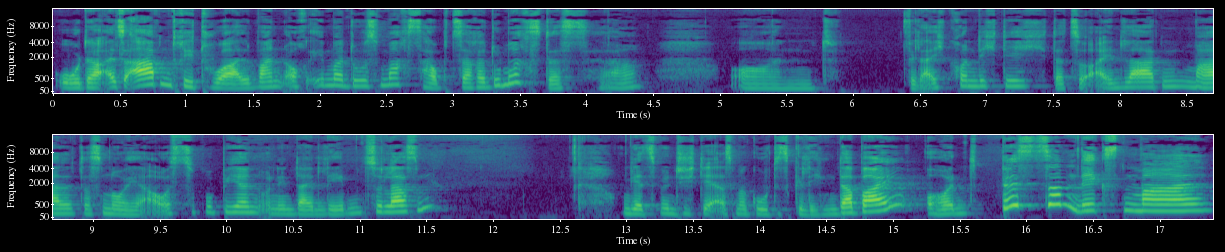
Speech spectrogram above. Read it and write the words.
oder als Abendritual, wann auch immer du es machst. Hauptsache, du machst es, ja. Und Vielleicht konnte ich dich dazu einladen, mal das Neue auszuprobieren und in dein Leben zu lassen. Und jetzt wünsche ich dir erstmal gutes Gelingen dabei und bis zum nächsten Mal.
